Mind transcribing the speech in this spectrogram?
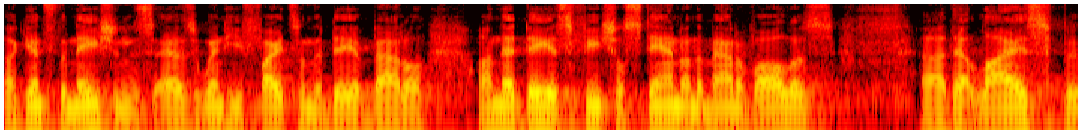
against the nations as when he fights on the day of battle. On that day his feet shall stand on the Mount of Olives uh, that lies b-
